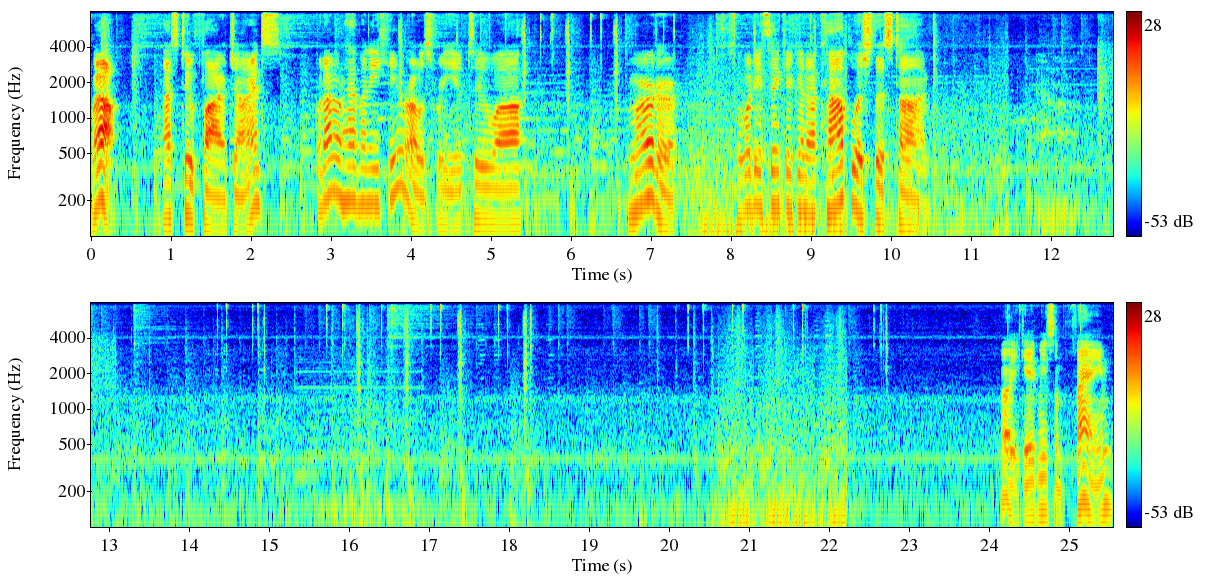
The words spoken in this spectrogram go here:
Well, that's two fire giants. But I don't have any heroes for you to, uh, murder. So what do you think you're gonna accomplish this time? Well, you gave me some fame.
